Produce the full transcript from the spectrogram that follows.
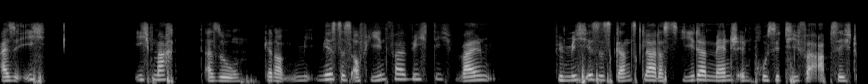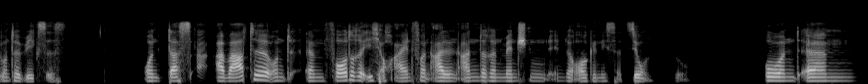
Also, ich ich mache also, genau, mi mir ist das auf jeden Fall wichtig, weil für mich ist es ganz klar, dass jeder Mensch in positiver Absicht unterwegs ist. Und das erwarte und, ähm, fordere ich auch ein von allen anderen Menschen in der Organisation, so. Und, ähm,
